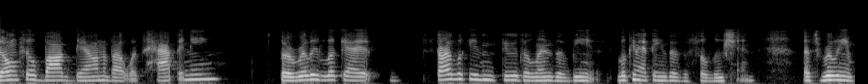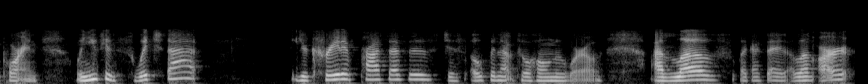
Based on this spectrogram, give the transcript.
don't feel bogged down about what's happening, but really look at start looking through the lens of being looking at things as a solution. That's really important. When you can switch that, your creative processes just open up to a whole new world. I love, like I said, I love art.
